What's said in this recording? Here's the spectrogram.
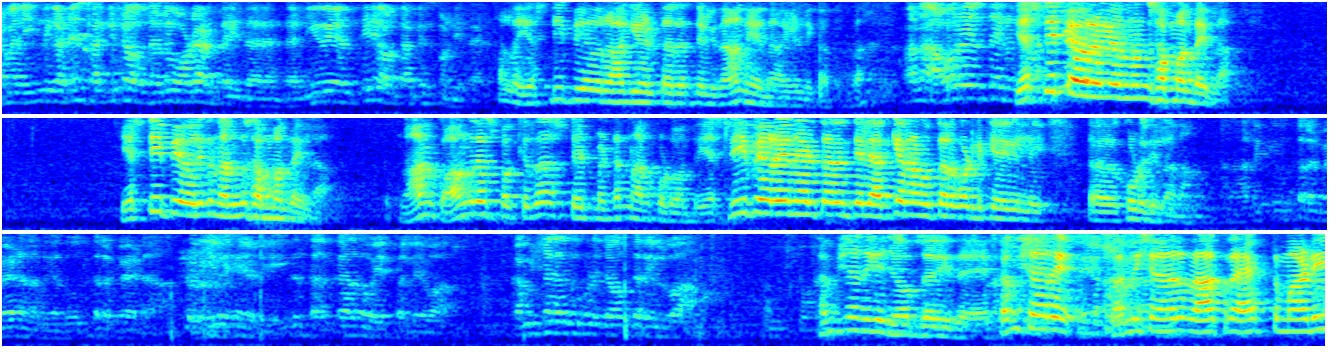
ಆಮೇಲೆ ಹಿಂದ್ಗಡೆ ಸರ್ಕಿಟ್ ಹೌಸ್ ಅಲ್ಲಿ ಓಡಾಡ್ತಾ ಇದ್ದಾರೆ ಅಂತ. ನೀವು ಹೇಳ್ತೀರಿ ಅವ್ರು ತಪ್ಪಿಸ್ಕೊಂಡಿದ್ದಾರೆ. ಅಲ್ಲ ಎಸ್ ಡಿ ಪಿ ಅವರು ಹಾಗೆ ಹೇಳ್ತಾರೆ ಅಂತೇಳಿ ನಾನೇನು ಹೇಳಲಿಕ್ಕಾಗ್ತದ ಅಲ್ಲ ಅವರು ಹೇಳ್ತಾ ಎಸ್ ಡಿ ಪಿ ಅವರಿಗೆ ನನಗೆ ಸಂಬಂಧ ಇಲ್ಲ. ಎಸ್ ಡಿ ಪಿ ಅವರಿಗೂ ನನಗೂ ಸಂಬಂಧ ಇಲ್ಲ. ನಾನು ಕಾಂಗ್ರೆಸ್ ಪಕ್ಷದ ಸ್ಟೇಟ್ಮೆಂಟ್ ಅನ್ನು ನಾನು ಕೊಡುವಂತ. ಎಸ್ ಡಿ ಪಿ ಅವರು ಏನು ಹೇಳ್ತಾರೆ ಅಂತೇಳಿ ಅದಕ್ಕೆ ನಾನು ಉತ್ತರ ಕೊಡಲಿಕ್ಕೆ ಇಲ್ಲಿ ಕೊಡುವುದಿಲ್ಲ ನಾನು ಅದಕ್ಕೆ ಉತ್ತರ ಬೇಡ ನನಗೆ ಅದು ಉತ್ತರ ಬೇಡ ನೀವೇ ಹೇಳಿ ಇದು ಸರ್ಕಾರದ ವೈಫಲ್ಯವಾ ಕಮಿಷನರ್ದು ಕೂಡ ಜವಾಬ್ದಾರಿ ಇಲ್ವಾ ಕಮಿಷನರಿಗೆ ಜವಾಬ್ದಾರಿ ಇದೆ. ಕಮಿಷನರೇ, ಕಮಿಷನರ್ ರಾತ್ರಿ ಆಕ್ಟ್ ಮಾಡಿ,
